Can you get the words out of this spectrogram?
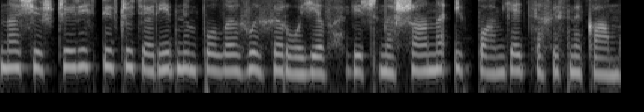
Наші щирі співчуття рідним полеглих героїв, вічна шана і пам'ять захисникам.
